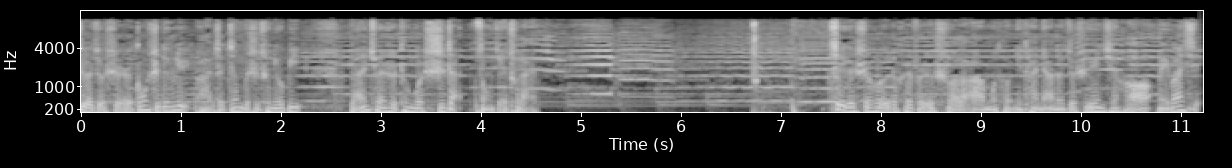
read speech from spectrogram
这就是公式定律啊！这真不是吹牛逼，完全是通过实战总结出来的。这个时候有的黑粉就说了啊，木头你他娘的就是运气好，没关系，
